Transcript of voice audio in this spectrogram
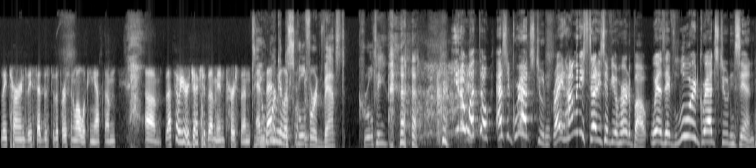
So they turned, they said this to the person while looking at them. Um, so that's how we rejected them in person. Do and you then work we at the looked to school see- for advanced cruelty? You know what, though? As a grad student, right? How many studies have you heard about where they've lured grad students in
